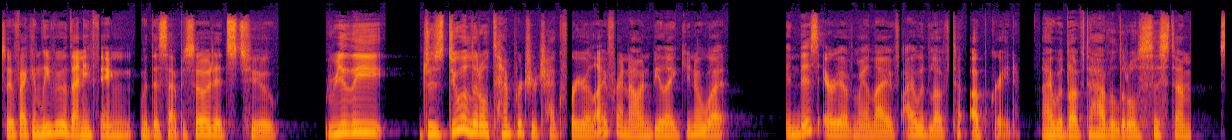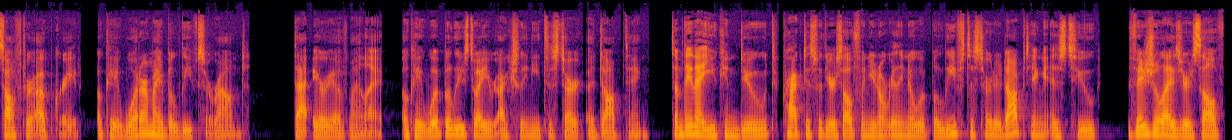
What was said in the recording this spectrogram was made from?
So if I can leave you with anything with this episode, it's to really just do a little temperature check for your life right now and be like, you know what? In this area of my life, I would love to upgrade. I would love to have a little system software upgrade. Okay, what are my beliefs around that area of my life? Okay, what beliefs do I actually need to start adopting? Something that you can do to practice with yourself when you don't really know what beliefs to start adopting is to visualize yourself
